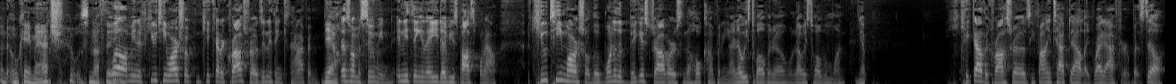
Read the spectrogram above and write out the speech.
an okay match. It was nothing. Well, I mean, if QT Marshall can kick out of Cross Rhodes, anything can happen. Yeah. that's what I'm assuming. Anything in AEW is possible now. QT Marshall, the one of the biggest jobbers in the whole company. I know he's 12 and 0. Now he's 12 and 1. yep. he kicked out of the Cross Rhodes. He finally tapped out like right after, but still,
